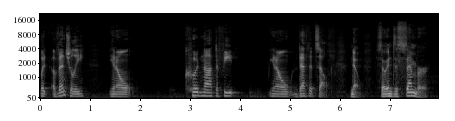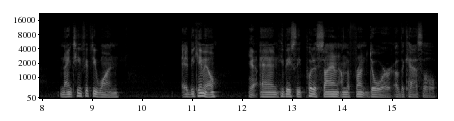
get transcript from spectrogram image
but eventually, you know, could not defeat, you know, death itself. No. So in December 1951, Ed became ill, Yeah, and he basically put a sign on the front door of the castle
